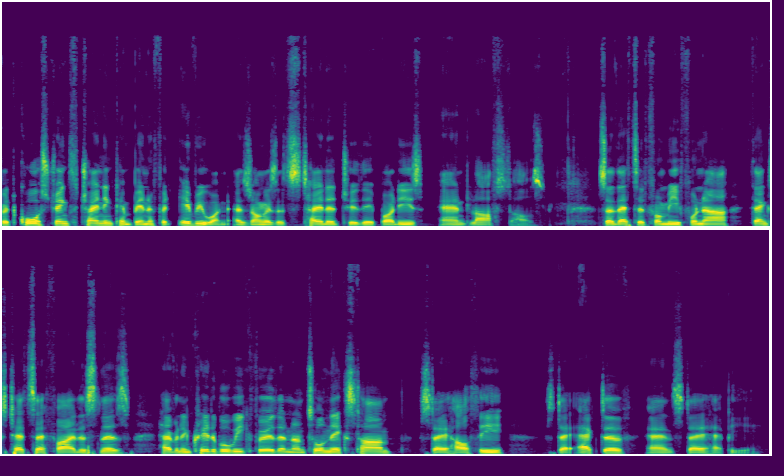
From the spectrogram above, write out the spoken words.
But core strength training can benefit everyone as long as it's tailored to their bodies and lifestyles. So that's it from me for now. Thanks, Chat Sapphire listeners. Have an incredible week further, and until next time, stay healthy, stay active, and stay happy.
